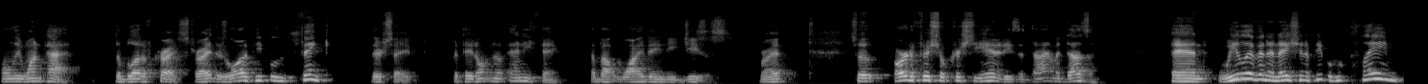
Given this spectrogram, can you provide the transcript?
Only one path the blood of Christ, right? There's a lot of people who think they're saved, but they don't know anything about why they need Jesus, right? So artificial Christianity is a dime a dozen. And we live in a nation of people who claim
